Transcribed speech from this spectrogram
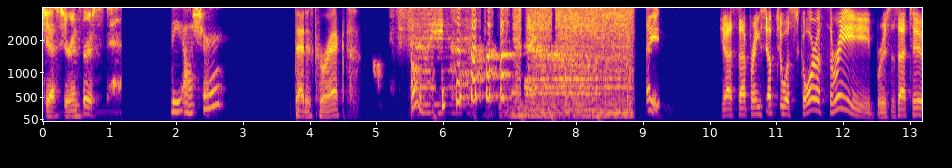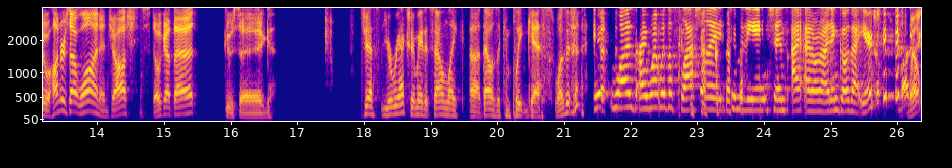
Jess, you're in first. The Usher. That is correct. Oh. nice. Jess, that brings you up to a score of three. Bruce is at two. Hunter's at one. And Josh, he's still got that goose egg. Jess, your reaction made it sound like uh, that was a complete guess, was it? it was. I went with a flashlight. Tomb of the Ancients. I, I don't know. I didn't go that year. Well,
